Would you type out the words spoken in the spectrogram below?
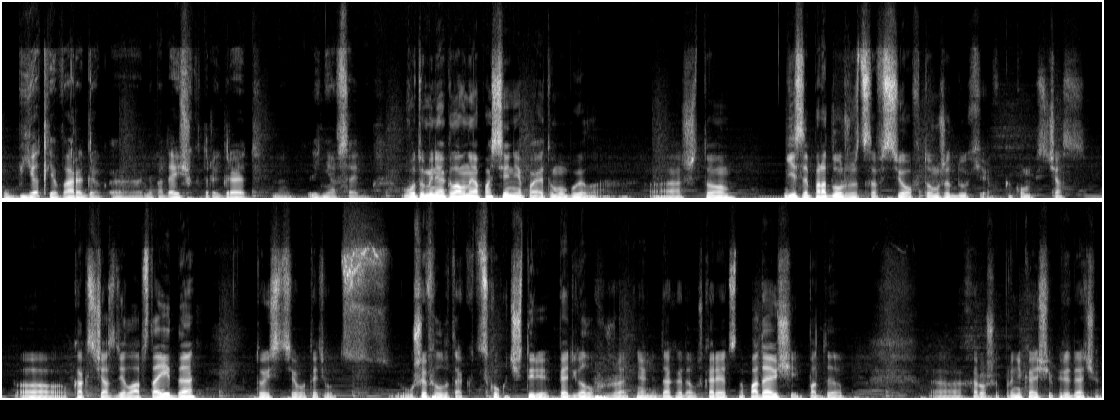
убьет ли ВАР игрок- э, нападающих, которые играют на линии офсайда? Вот у меня главное опасение поэтому было, а, что если продолжится все в том же духе, в каком сейчас, э, как сейчас дело обстоит, да, то есть вот эти вот у Шеффилда так сколько, 4-5 голов уже отняли, да, когда ускоряются нападающие под э, э, хорошую проникающую передачу,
